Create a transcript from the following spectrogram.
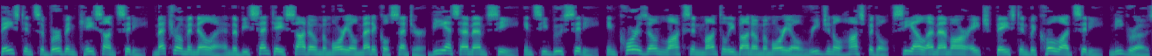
based in suburban Quezon City, Metro Manila and the Vicente Sotto Memorial Medical Center VSMMC, in Cebu City, in Corazon Locsin Montalibano Memorial Regional Hospital CLMMRH, based in Bacolod City, Negros.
